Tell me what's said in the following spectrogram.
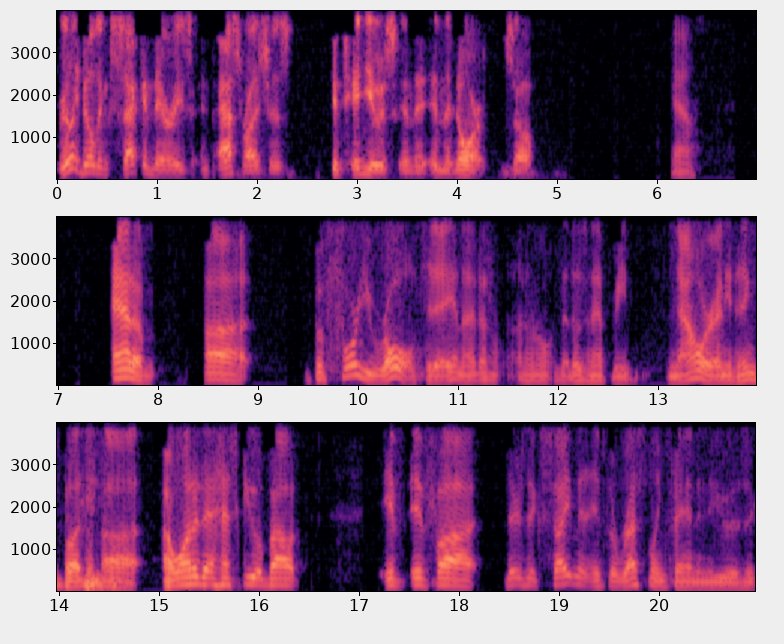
really building secondaries and pass rushes continues in the in the north. So Yeah. Adam, uh, before you roll today, and I don't, I don't know, that doesn't have to be now or anything, but uh, I wanted to ask you about if if uh, there's excitement, if the wrestling fan in you is,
